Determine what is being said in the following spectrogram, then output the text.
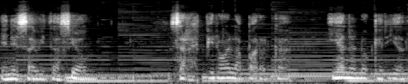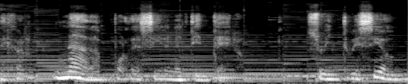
en esa habitación, se respiró a la parca y Ana no quería dejar nada por decir en el tintero. Su intuición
